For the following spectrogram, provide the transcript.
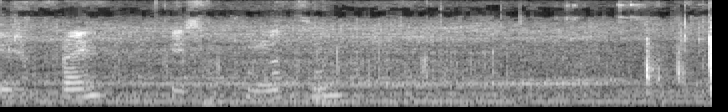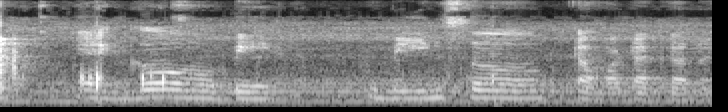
ఫిష్ ఫ్రై ఫిష్ పులుసు ఎగ్ బీ beans tomato curry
